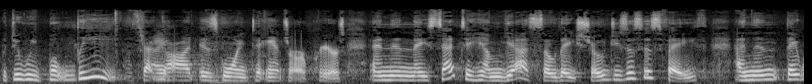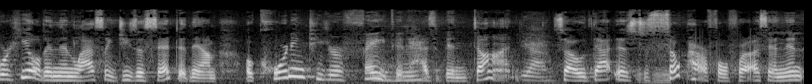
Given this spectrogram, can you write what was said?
but do we believe that's that right. God is going to answer our prayers? And then they said to him, "Yes." So they showed Jesus his faith, and then they were healed. And then lastly, Jesus said to them, "According to your faith, mm-hmm. it has been done." Yeah. So that is just mm-hmm. so powerful for us and then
